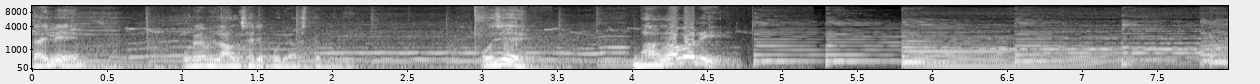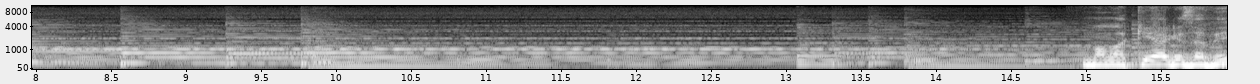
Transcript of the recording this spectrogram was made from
তাইলে ওরে আমি লাল শাড়ি পরে আসতে বলি। ও যে ভাঙা বাড়ি? মামা কে আগে যাবে?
